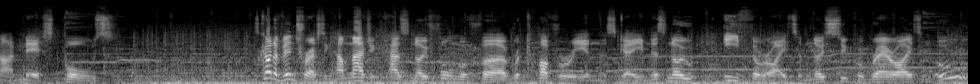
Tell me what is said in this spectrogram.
I missed. Balls kind of interesting how magic has no form of uh, recovery in this game. There's no ether item, no super rare item. Ooh!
